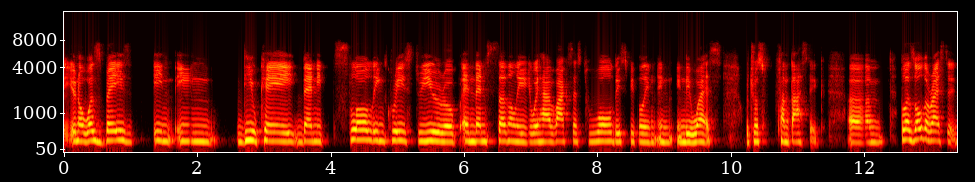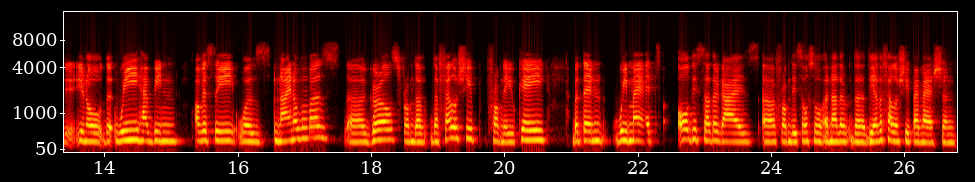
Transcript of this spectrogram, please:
you know was based in in the UK, then it slowly increased to Europe, and then suddenly we have access to all these people in, in, in the US, which was fantastic. Um, plus all the rest, you know, that we have been obviously was nine of us, uh, girls from the, the fellowship from the UK, but then we met all these other guys uh, from this also another the, the other fellowship I mentioned,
